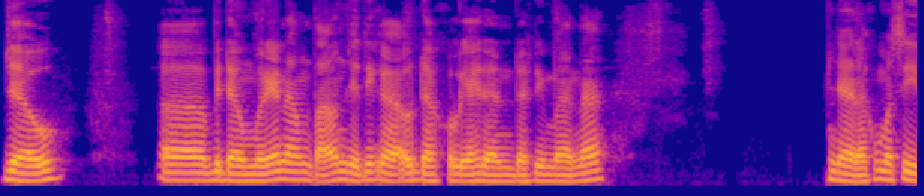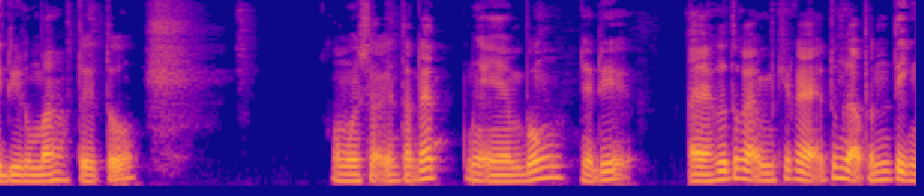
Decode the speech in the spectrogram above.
jauh, uh, beda umurnya 6 tahun, jadi kayak udah kuliah dan udah di mana. Dan aku masih di rumah waktu itu ngomong soal internet nggak nyambung jadi ayahku tuh kayak mikir kayak itu nggak penting.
